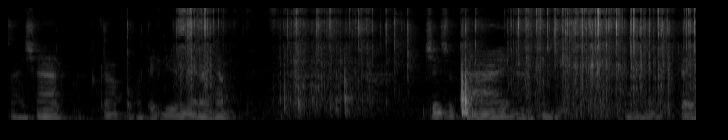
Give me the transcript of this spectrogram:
สายชาร์จก็ปกติดีไม่มีอะไรครับ ชิ้นสุดท้ายเป็น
